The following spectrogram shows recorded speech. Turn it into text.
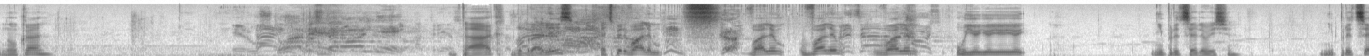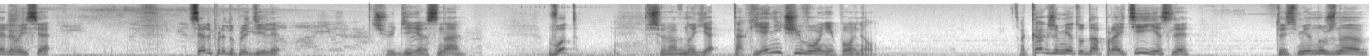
Ну-ка. Так, добрались. А теперь валим. Валим, валим, валим. Ой-ой-ой-ой. Не прицеливайся. Не прицеливайся. Цель предупредили. Чудесно. Вот, все равно я... Так, я ничего не понял. А как же мне туда пройти, если... То есть мне нужно...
